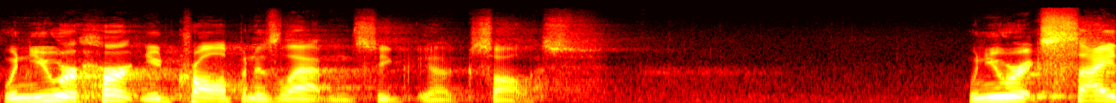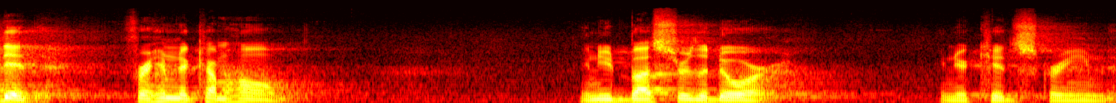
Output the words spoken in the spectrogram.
when you were hurt and you'd crawl up in his lap and seek uh, solace when you were excited for him to come home and you'd bust through the door and your kids screamed,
